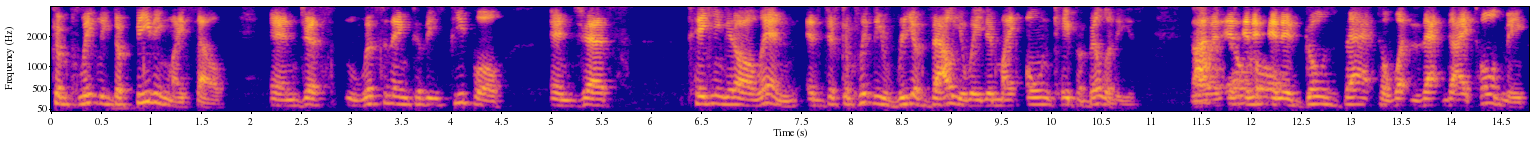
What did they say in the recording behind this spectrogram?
completely defeating myself and just listening to these people and just taking it all in and just completely reevaluated my own capabilities. Uh, That's and, so and, cool. it, and it goes back to what that guy told me.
